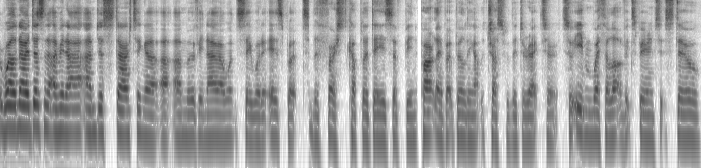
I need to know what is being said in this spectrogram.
Well, no, it doesn't. I mean, I, am just starting a, a, a, movie now. I won't say what it is, but the first couple of days have been partly about building up the trust with the director. So even with a lot of experience, it's still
